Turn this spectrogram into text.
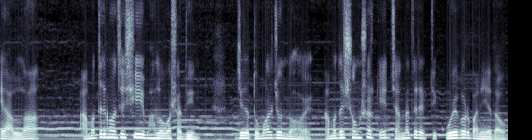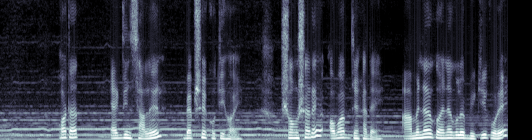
হে আল্লাহ, আমাদের মাঝে সেই ভালোবাসা দিন, যেটা তোমার জন্য হয়। আমাদের সংসারকে জান্নাতের একটি কুঁড়েঘর বানিয়ে দাও। হঠাৎ একদিন সালের ব্যবসায় ক্ষতি হয়। সংসারে অভাব দেখা দেয়। আমেনার গয়নাগুলো বিক্রি করে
